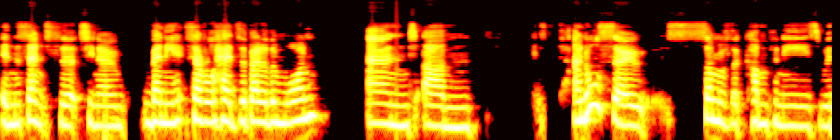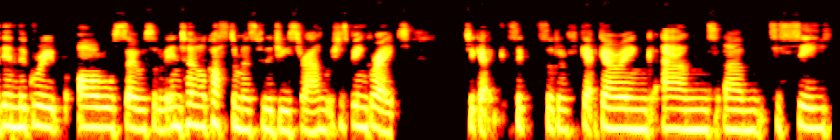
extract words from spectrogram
in the sense that you know many several heads are better than one, and um, and also some of the companies within the group are also sort of internal customers for the juice round, which has been great to get to sort of get going and um, to see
